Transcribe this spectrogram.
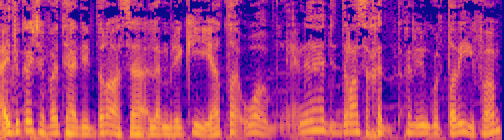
حيث كشفت هذه الدراسة الأمريكية يعني هذه الدراسة خلينا نقول طريفة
